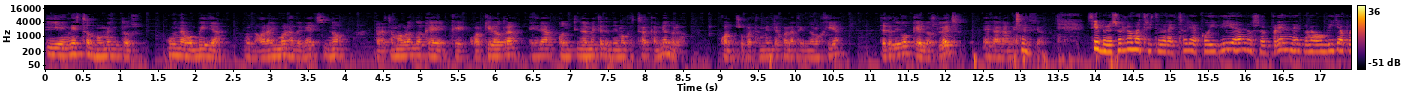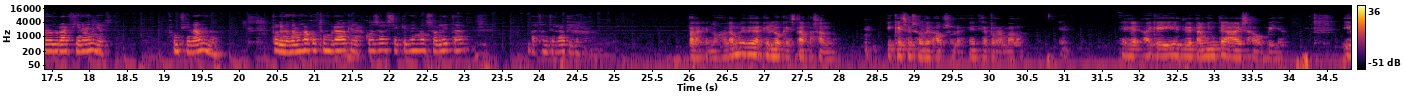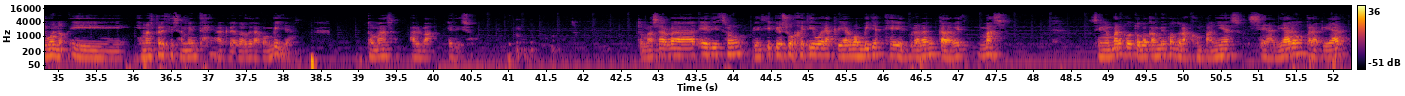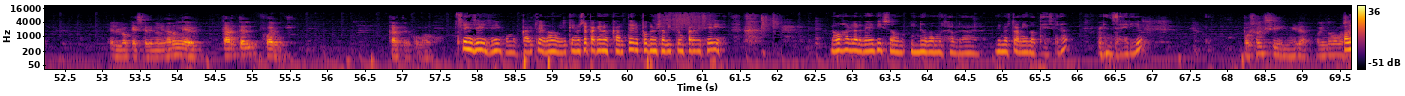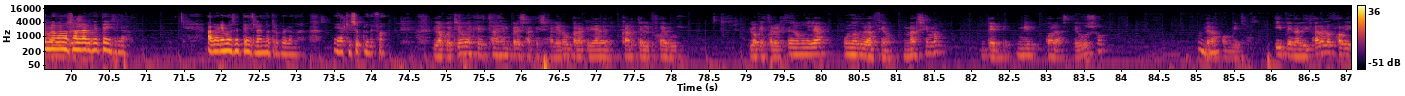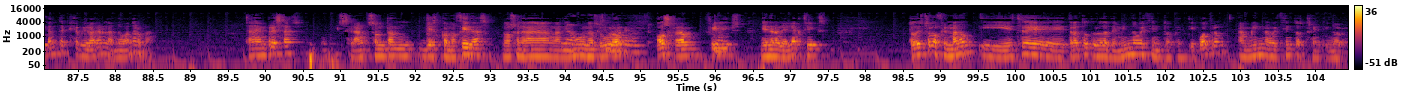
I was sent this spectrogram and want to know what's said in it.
y en estos momentos una bombilla, bueno, ahora mismo la de LEDs no, pero estamos hablando que, que cualquier otra era continuamente tenemos que estar cambiándola, cuando supuestamente con la tecnología, ya te digo que los LEDs es la gran excepción. Sí, pero eso es lo más triste de la historia, que hoy día nos sorprende que una bombilla pueda durar 100 años funcionando. Porque nos hemos acostumbrado a que las cosas se queden obsoletas bastante rápido. Para que nos hagamos idea de qué es lo que está pasando y qué es eso de la obsolescencia programada. Eh, eh, hay que ir directamente a esa bombilla. Y bueno, y, y más precisamente al creador de las bombillas, Tomás Alba Edison. Tomás Alba Edison, en principio su objetivo era crear bombillas que duraran cada vez más. Sin embargo, todo cambió cuando las compañías se aliaron para crear lo que se denominaron el cártel Fuegus. Cártel, como Sí, sí, sí, como cartel, vamos. El que no sepa que no es cartel es porque no se ha visto un par de series. Vamos a hablar de Edison y no vamos a hablar de nuestro amigo Tesla. ¿En serio? Pues hoy sí, mira, hoy no vamos Hoy a hablar no vamos de a hablar de Tesla. Hablaremos de Tesla en otro programa. He aquí su club de fan. La cuestión es que estas empresas que se aliaron para crear el cártel Phoebus, lo que establecieron era una duración máxima de mil horas de uso de las bombillas y penalizaron a los fabricantes que violaran la nueva norma. Estas empresas serán, son tan desconocidas, no sonarán a ninguno seguro. seguro no. Osram, Philips, General Electric. Todo esto lo firmaron y este trato duró desde 1924 a 1939.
